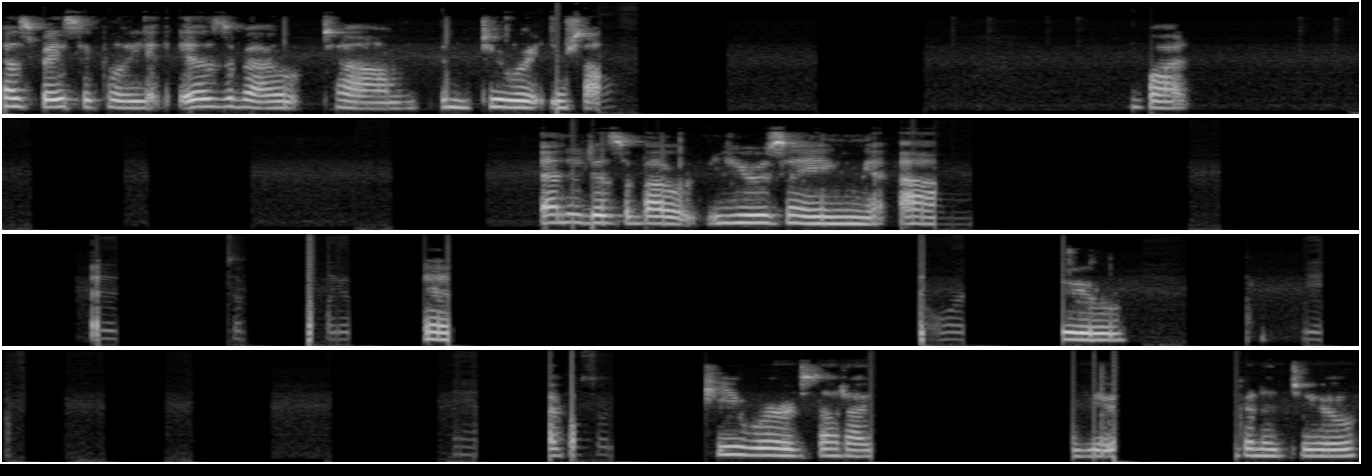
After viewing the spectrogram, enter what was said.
Because basically it is about um, do it yourself. But and it is about using um, to I've also keywords that I use. I'm going to do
